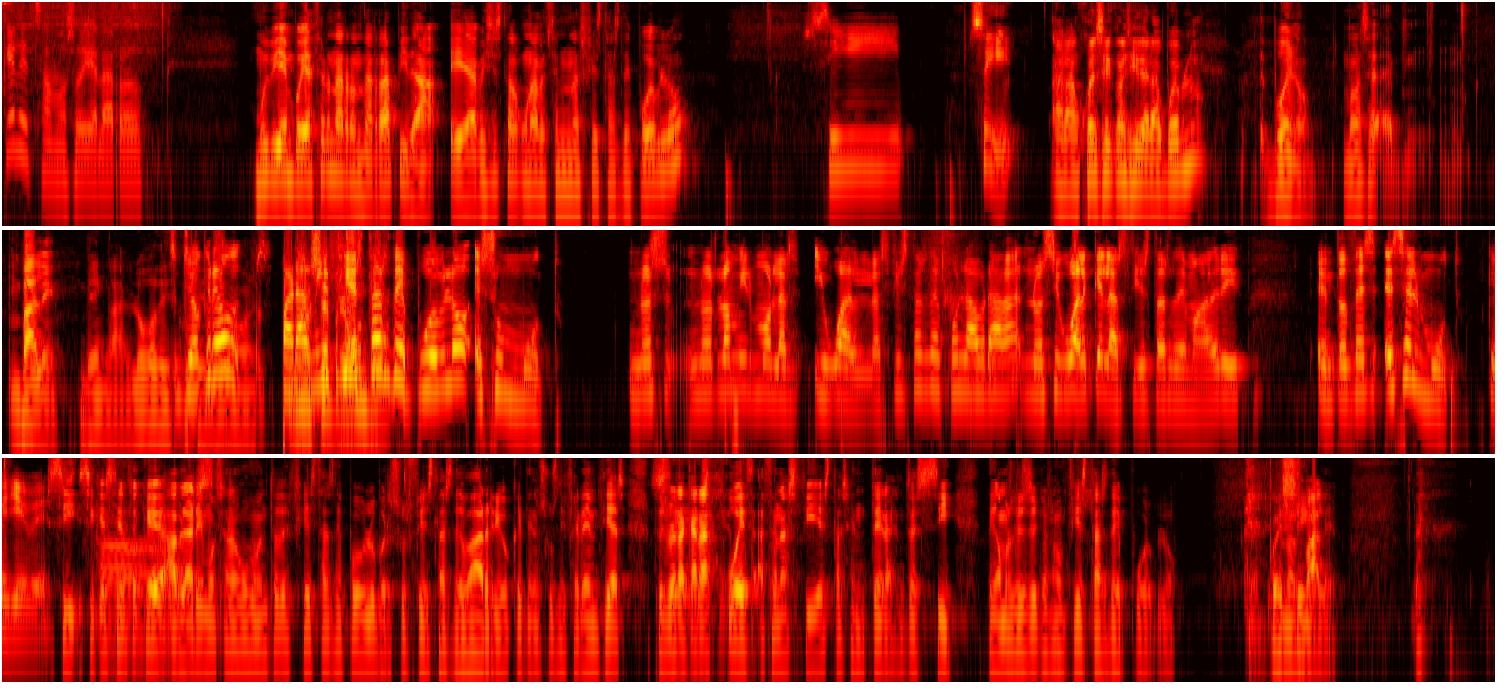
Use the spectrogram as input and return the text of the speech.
¿Qué le echamos hoy al arroz? Muy bien, voy a hacer una ronda rápida. Eh, ¿Habéis estado alguna vez en unas fiestas de pueblo? Sí. Sí. ¿Aranjuez se considera pueblo? Bueno, vamos a... Vale, venga, luego Yo discutiremos. creo, para No mí, fiestas de pueblo es un mood. No es, no es lo mismo, las, igual, las fiestas de Fuenlabrada no es igual que las fiestas de Madrid. Entonces, es el mood que lleves. Sí, sí que es cierto que Ah, hablaremos sí. en algún momento de fiestas de pueblo versus fiestas de barrio, que tienen sus diferencias. Pero Sí, es verdad que es Aranjuez hace unas fiestas enteras. Entonces sí, digamos que sí que son fiestas de pueblo. Pues Nos sí. vale.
